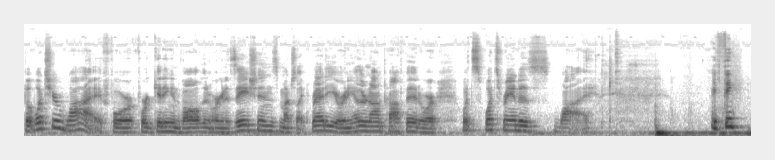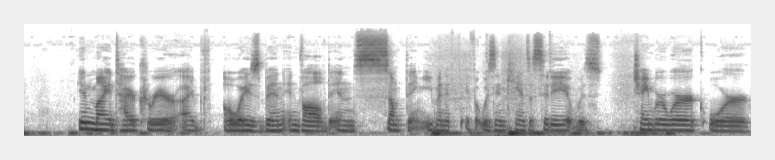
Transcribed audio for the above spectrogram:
But what's your why for for getting involved in organizations much like REDI or any other nonprofit? Or what's what's randa's why? I think in my entire career, I've always been involved in something, even if, if it was in Kansas City, it was chamber work or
